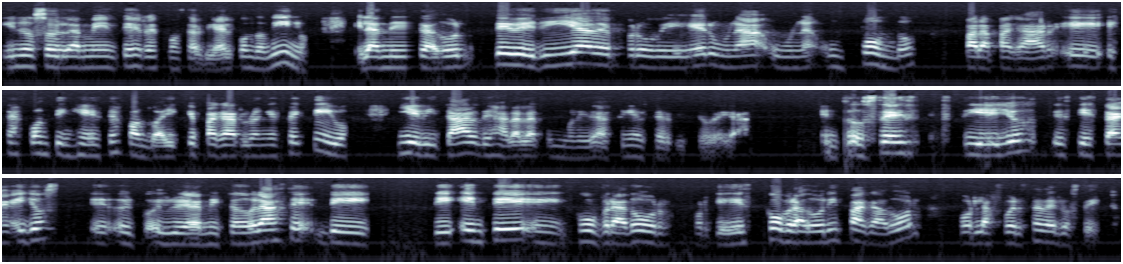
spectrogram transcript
y no solamente es responsabilidad del condominio. El administrador debería de proveer una, un fondo para pagar eh, estas contingencias cuando hay que pagarlo en efectivo y evitar dejar a la comunidad sin el servicio de gas. Entonces, si ellos, si están ellos, eh, el administrador hace de de ente eh, cobrador, porque es cobrador y pagador por la fuerza de los hechos.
